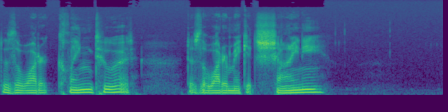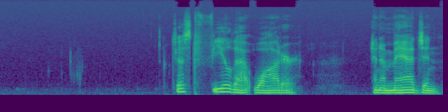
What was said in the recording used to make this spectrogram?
does the water cling to it? Does the water make it shiny? Just feel that water and imagine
